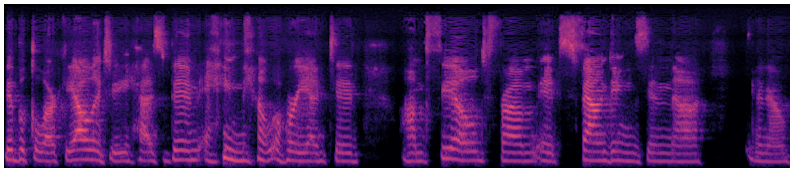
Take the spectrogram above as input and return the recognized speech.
biblical archaeology has been a male oriented um, field from its foundings in uh, you know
